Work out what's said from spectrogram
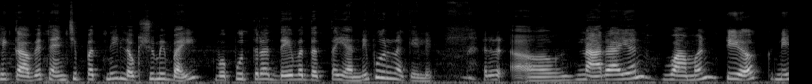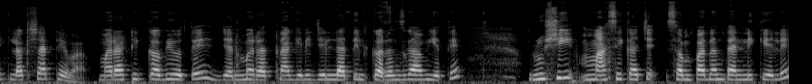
हे काव्य त्यांची पत्नी लक्ष्मीबाई व पुत्र देवदत्त यांनी पूर्ण केले. र नारायण वामन टिळक नीट लक्षात ठेवा. मराठी कवी होते. जन्म रत्नागिरी जिल्ह्यातील करंजगाव येथे. ऋषी मासिकाचे संपादन त्यांनी केले.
